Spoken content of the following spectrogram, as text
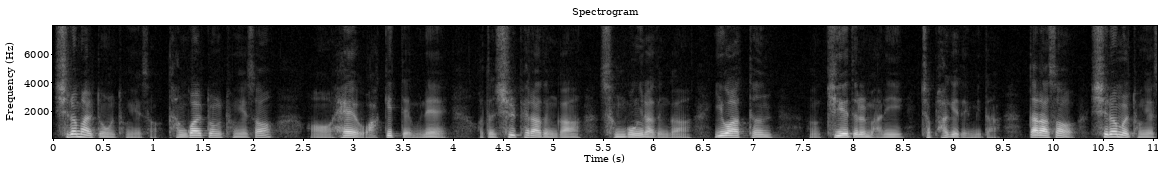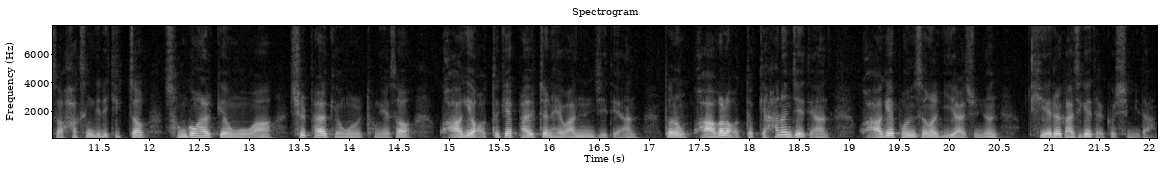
실험 활동을 통해서 탐구 활동을 통해서 어, 해왔기 때문에 어떤 실패라든가 성공이라든가 이와 같은 어, 기회들을 많이 접하게 됩니다. 따라서 실험을 통해서 학생들이 직접 성공할 경우와 실패할 경우를 통해서 과학이 어떻게 발전해 왔는지에 대한 또는 과학을 어떻게 하는지에 대한 과학의 본성을 이해할 수 있는 기회를 가지게 될 것입니다.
